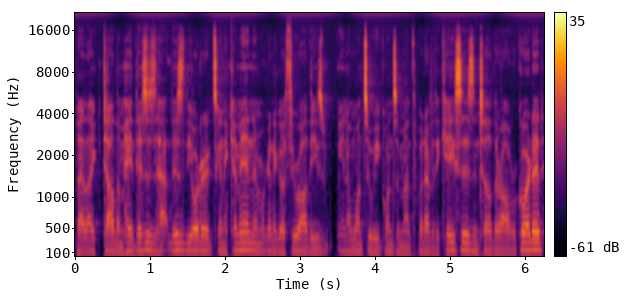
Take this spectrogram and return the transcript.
by like tell them, hey, this is how, this is the order it's going to come in, and we're going to go through all these, you know, once a week, once a month, whatever the case is, until they're all recorded,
